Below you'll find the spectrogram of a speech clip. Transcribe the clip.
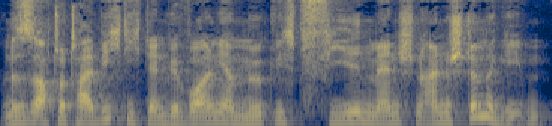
Und das ist auch total wichtig, denn wir wollen ja möglichst vielen Menschen eine Stimme geben.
